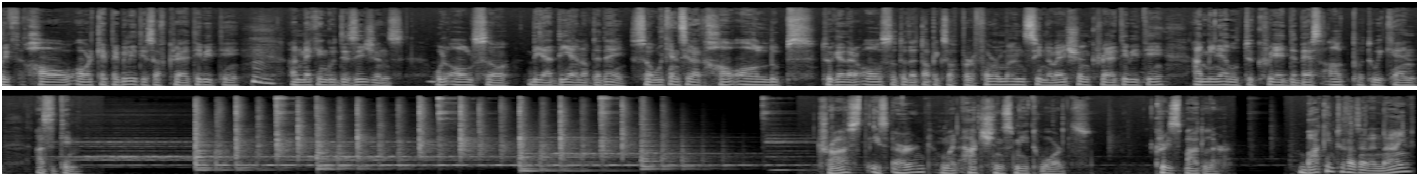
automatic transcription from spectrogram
with how our capabilities of creativity hmm. and making good decisions will also be at the end of the day. So we can see that how all loops together also to the topics of performance, innovation, creativity, and being able to create the best output we can as a team. Trust is earned when actions meet words. Chris Butler. Back in 2009,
